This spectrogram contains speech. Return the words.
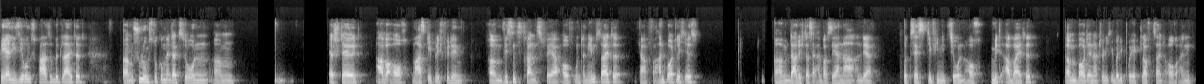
Realisierungsphase begleitet, ähm, Schulungsdokumentationen ähm, erstellt, aber auch maßgeblich für den ähm, Wissenstransfer auf Unternehmensseite ja, verantwortlich ist. Ähm, dadurch, dass er einfach sehr nah an der Prozessdefinition auch mitarbeitet, ähm, baut er natürlich über die Projektlaufzeit auch ein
